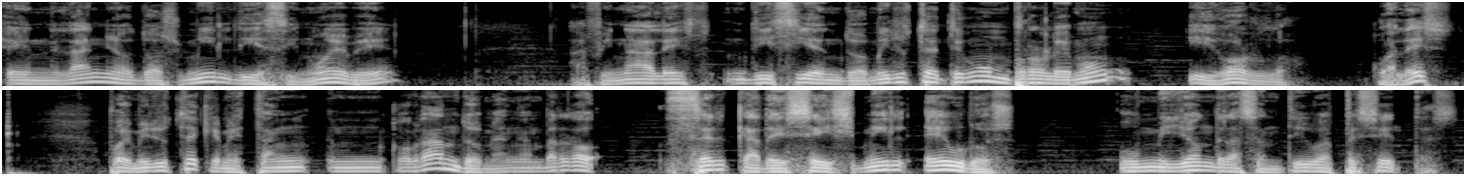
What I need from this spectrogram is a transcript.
en el año 2019, a finales, diciendo, mire usted, tengo un problemón y gordo. ¿Cuál es? Pues mire usted que me están mm, cobrando, me han embargado cerca de 6.000 euros, un millón de las antiguas pesetas,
